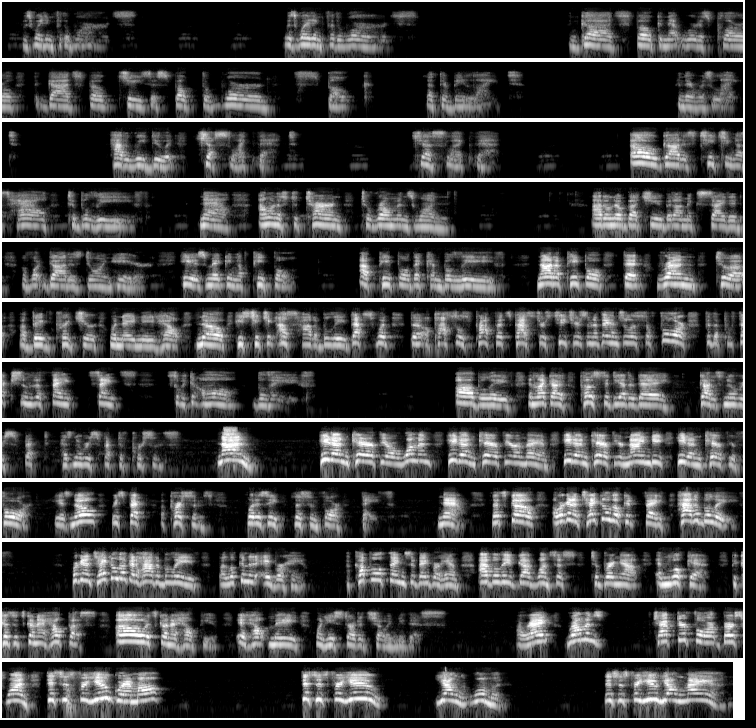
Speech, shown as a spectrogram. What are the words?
It was waiting for the words. It was waiting for the words. And God spoke, and that word is plural. God spoke, Jesus spoke, the word spoke. Let there be light. And there was light. How do we do it? Just like that. Just like that. Oh, God is teaching us how to believe. Now, I want us to turn to Romans 1. I don't know about you, but I'm excited of what God is doing here. He is making a people, a people that can believe, not a people that run to a, a big preacher when they need help. No, he's teaching us how to believe. That's what the apostles, prophets, pastors, teachers, and evangelists are for, for the perfection of the faint saints, so we can all believe. All believe. And like I posted the other day, God has no respect, has no respect of persons. None. He doesn't care if you're a woman. He doesn't care if you're a man. He doesn't care if you're 90. He doesn't care if you're four. He has no respect of persons. What does he listen for? Faith. Now, let's go. We're going to take a look at faith, how to believe. We're going to take a look at how to believe by looking at Abraham. A couple of things of Abraham I believe God wants us to bring out and look at because it's going to help us Oh, it's going to help you. It helped me when he started showing me this. All right, Romans chapter 4, verse 1. This is for you, Grandma. This is for you, young woman. This is for you, young man.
